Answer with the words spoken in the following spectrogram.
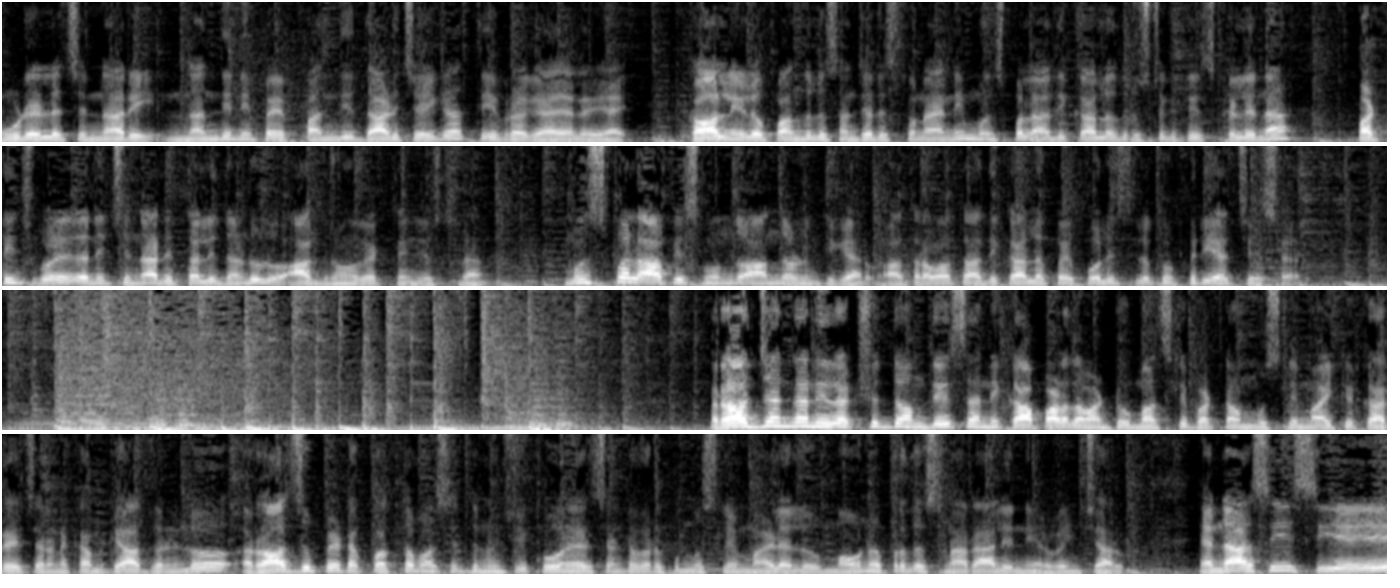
మూడేళ్ళ చిన్నారి నందినిపై పంది దాడి చేయగా తీవ్ర గాయాలయ్యాయి. కాలనీలో పందులు సంచరిస్తున్నాయని మున్సిపల్ అధికారుల దృష్టికి తీసుకెళ్ళినా పట్టించుకోలేదని చిన్నారి తల్లిదండ్రులు ఆగ్రహం వ్యక్తం చేస్తున్నారు. మున్సిపల్ ఆఫీస్ ముందు ఆందోళన దిగారు. ఆ తర్వాత అధికారులపై పోలీసులకు ఫిర్యాదు చేశారు. రాజ్యాంగాన్ని రక్షిద్దాం దేశాన్ని కాపాడదామంటూ మచిలీపట్నం ముస్లిం ఐక్య కార్యాచరణ కమిటీ ఆధ్వర్యంలో రాజుపేట కొత్త మసీదు నుంచి కోనేరు సెంటర్ వరకు ముస్లిం మహిళలు మౌన ప్రదర్శన ర్యాలీ నిర్వహించారు. ఎన్ఆర్సీ సీఏఏ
